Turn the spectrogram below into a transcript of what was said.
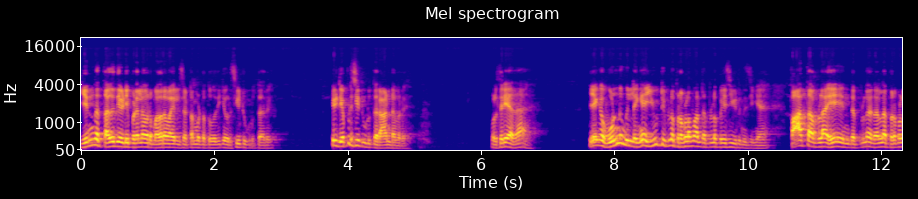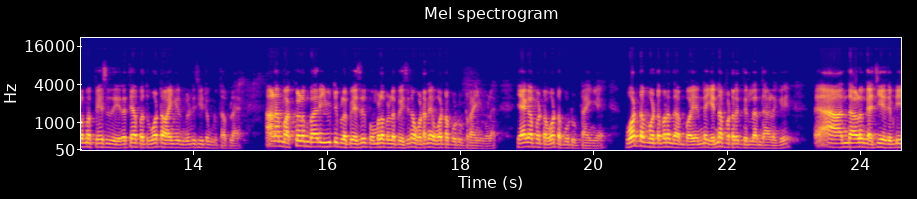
என்ன தகுதி அடிப்படையில் அவர் மதுரவாயில் சட்டமன்ற தொகுதிக்கு அவர் சீட்டு கொடுத்தாரு? சீட்டு எப்படி சீட்டு கொடுத்தாரு ஆண்டவர்? உங்களுக்கு தெரியாதா? ஏங்க ஒன்றும் இல்லைங்க. யூடியூப்பில் பிரபலமாக அந்த பிள்ளை பேசிக்கிட்டு இருந்துச்சுங்க. பார்த்தாப்புல ஏ இந்த பிள்ளை நல்லா பிரபலமாக பேசுது. இருபத்தியா பத்து ஓட்டை வாங்கி சொல்லி சீட்டை கொடுத்தாப்புல. ஆனால் மக்களும் பாரு யூடியூப்பில் பேசு பொம்பளை பிள்ளை பேசுனா உடனே ஓட்டை போட்டு விட்றாங்க போல ஏகப்பட்ட ஓட்டை போட்டு விட்டாங்க. ஓட்டை போட்டப்பறம் அந்த என்ன என்ன பண்ணுறது தெரியல அந்த ஆளுக்கு. அந்த ஆளும் கட்சியை எப்படி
